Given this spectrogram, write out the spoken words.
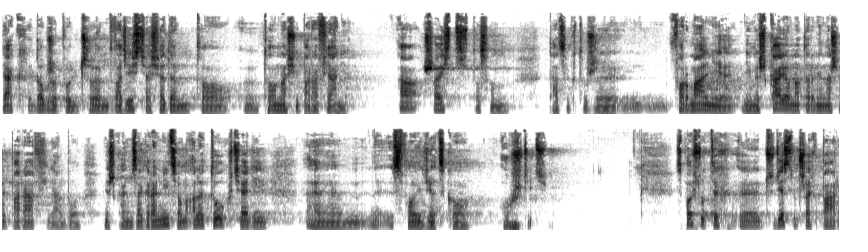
jak dobrze policzyłem, 27 to, to nasi parafianie, a 6 to są tacy, którzy formalnie nie mieszkają na terenie naszej parafii albo mieszkają za granicą, ale tu chcieli swoje dziecko ochrzcić. Spośród tych 33 y, par,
